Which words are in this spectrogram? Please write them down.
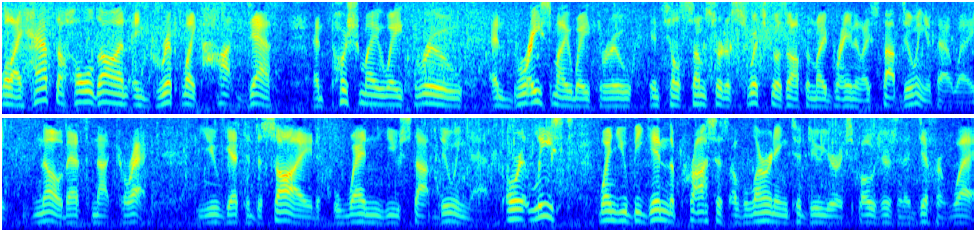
well, I have to hold on and grip like hot death and push my way through and brace my way through until some sort of switch goes off in my brain and I stop doing it that way. No, that's not correct. You get to decide when you stop doing that, or at least when you begin the process of learning to do your exposures in a different way.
